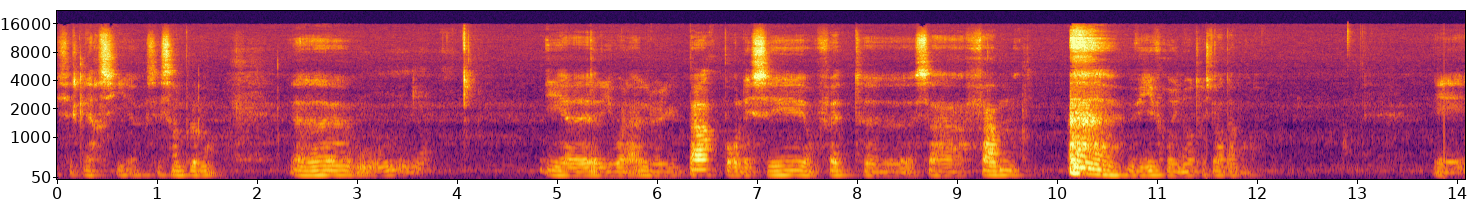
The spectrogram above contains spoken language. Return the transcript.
il s'éclaircit assez simplement. Euh, et, voilà, il part pour laisser en fait sa femme vivre une autre histoire d'amour. Et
